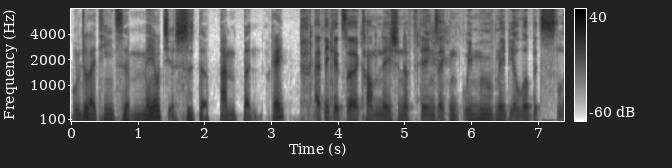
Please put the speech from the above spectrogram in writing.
我们就来听一次没有解释的版本。OK OK，I think it's a combination of things. I think we move maybe a little bit slow.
